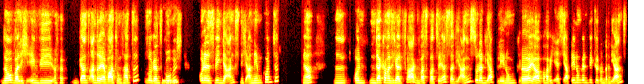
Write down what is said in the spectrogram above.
so, weil ich irgendwie ganz andere Erwartungen hatte, so ganz mhm. komisch, oder deswegen der Angst nicht annehmen konnte. Ja. Und da kann man sich halt fragen, was war zuerst da, die Angst oder die Ablehnung? Äh, ja, habe ich erst die Ablehnung entwickelt und dann die Angst?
